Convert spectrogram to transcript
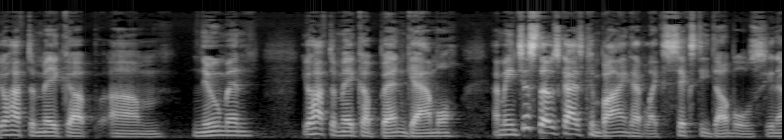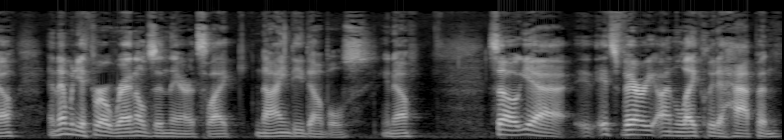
You'll have to make up um, Newman. You'll have to make up Ben Gamel. I mean, just those guys combined have like 60 doubles, you know? And then when you throw Reynolds in there, it's like 90 doubles, you know? So, yeah, it's very unlikely to happen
